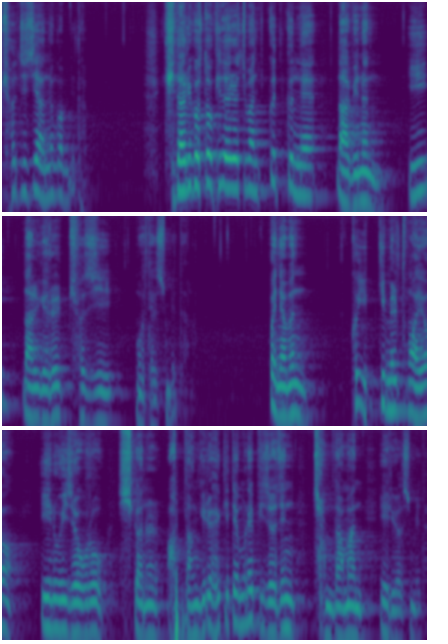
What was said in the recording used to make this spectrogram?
펴지지 않는 겁니다. 기다리고 또 기다렸지만 끝끝내 나비는 이 날개를 펴지 못했습니다. 왜냐하면 그 입김을 통하여 인위적으로 시간을 앞당기려 했기 때문에 빚어진 참담한 일이었습니다.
